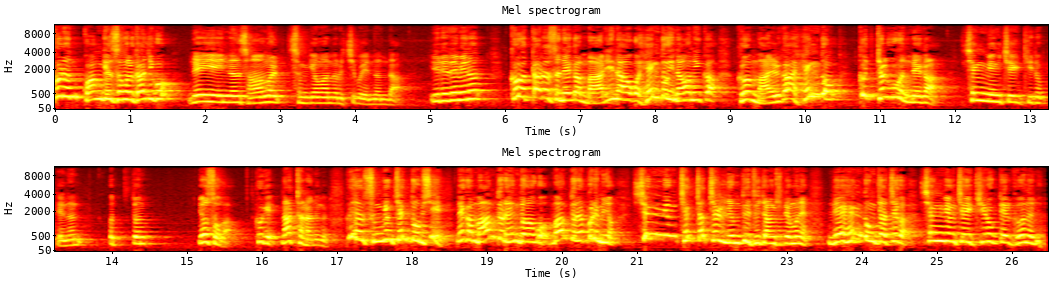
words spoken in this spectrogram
그런 관계성을 가지고 내에 있는 상황을 성경 안으로 집어넣는다. 이래 되면은 그것 따라서 내가 말이 나오고 행동이 나오니까 그 말과 행동, 그 결국은 내가 생명체에 기록되는 어떤 요소가 그게 나타나는 거예요. 그냥 성경책도 없이 내가 마음대로 행동하고 마음대로 해버리면요. 생명책 자체를 염두에 두지 않기 때문에 내 행동 자체가 생명체에 기록될 그거는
